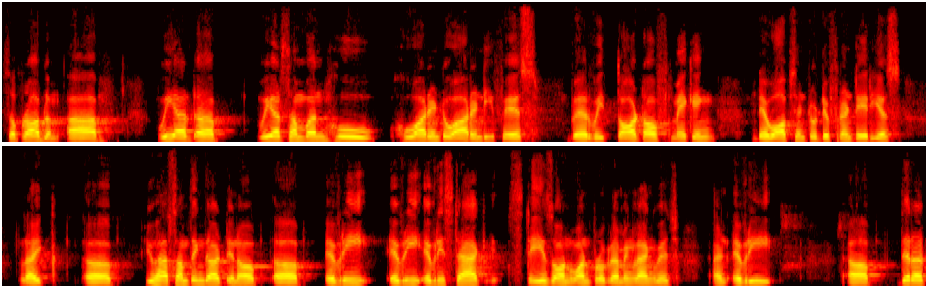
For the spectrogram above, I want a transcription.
So problem. Uh, we are uh, we are someone who who are into R&D phase where we thought of making DevOps into different areas. Like uh, you have something that you know uh, every every every stack stays on one programming language, and every uh, there are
